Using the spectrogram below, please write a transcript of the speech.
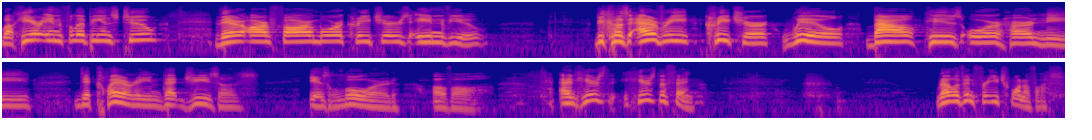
Well, here in Philippians 2, there are far more creatures in view because every creature will bow his or her knee, declaring that Jesus is Lord of all. And here's, here's the thing relevant for each one of us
